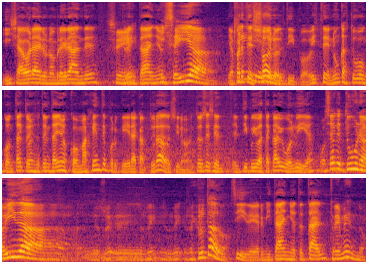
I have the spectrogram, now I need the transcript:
Y ya ahora era un hombre grande, 30 años. Y seguía. Y aparte solo el tipo, ¿viste? Nunca estuvo en contacto en estos 30 años con más gente porque era capturado, sino. Entonces el, tipo iba a atacar y volvía. O sea que tuvo una vida reclutado. Sí, de ermitaño total. Tremendo.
